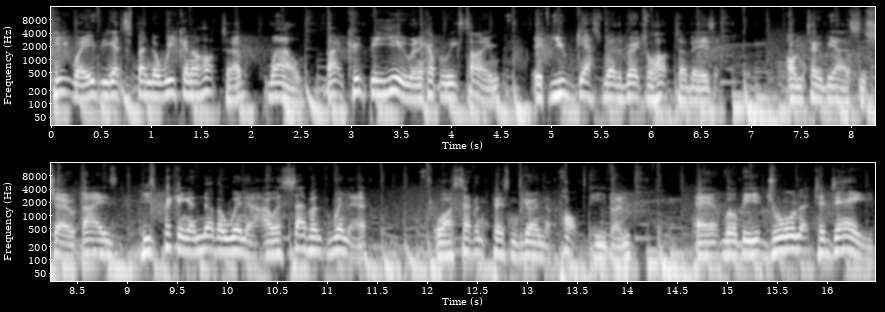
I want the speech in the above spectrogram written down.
Heatwave, you get to spend a week in a hot tub. Well, that could be you in a couple of weeks' time if you guess where the virtual hot tub is on Toby Ellis's show. That is, he's picking another winner, our seventh winner, or our seventh person to go in the pot, even, uh, will be drawn today.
